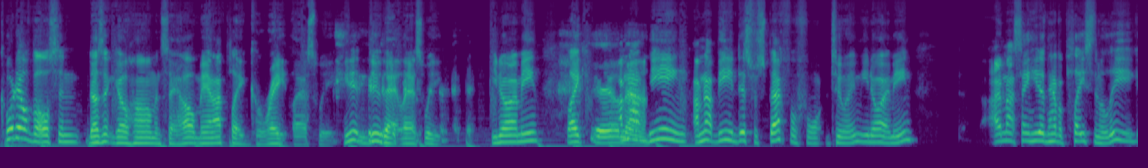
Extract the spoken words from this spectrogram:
Cordell Volson doesn't go home and say, "Oh man, I played great last week." He didn't do that last week. You know what I mean? Like Hell I'm not being I'm not being disrespectful for to him. You know what I mean? I'm not saying he doesn't have a place in the league.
